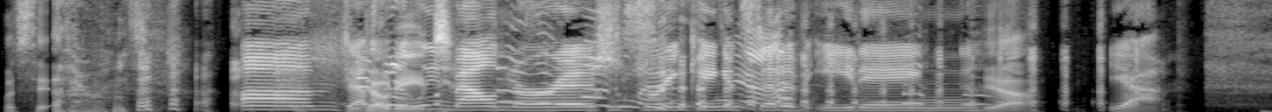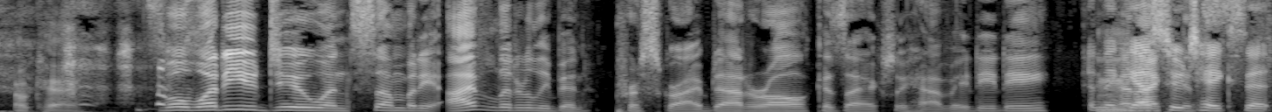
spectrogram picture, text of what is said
What's the other ones? Um, You don't definitely eat. malnourished, drinking instead of eating. Yeah. Yeah. Okay. Well, what do you do when somebody? I've literally been prescribed Adderall because I actually have ADD. And then I guess who could- takes it?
